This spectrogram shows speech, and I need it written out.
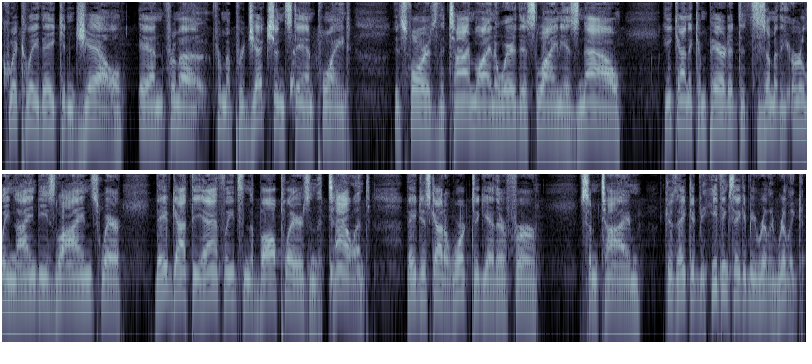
quickly they can gel, and from a from a projection standpoint, as far as the timeline of where this line is now, he kind of compared it to some of the early '90s lines where they've got the athletes and the ball players and the talent. They just got to work together for some time because they could. Be, he thinks they could be really, really good.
